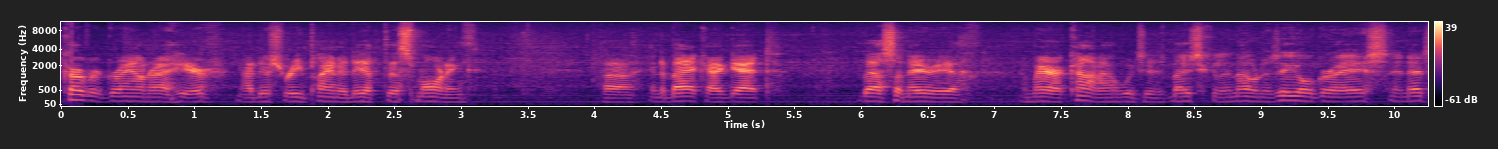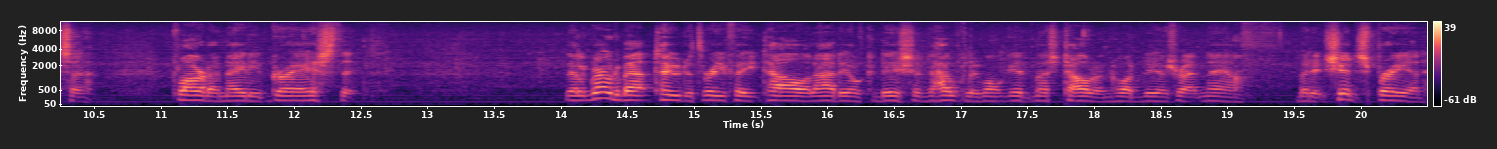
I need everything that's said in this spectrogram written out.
covered ground right here. I just replanted it this morning. Uh, in the back I got Vallisneria americana, which is basically known as eelgrass, and that's a Florida native grass that they'll grow to about two to three feet tall in ideal conditions. Hopefully won't get much taller than what it is right now, but it should spread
